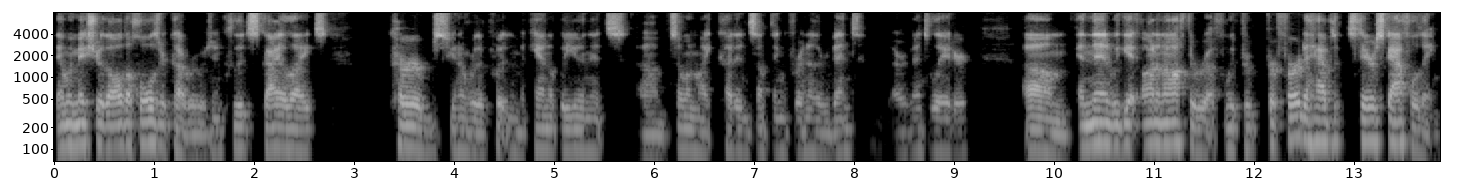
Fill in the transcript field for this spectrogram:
Then we make sure that all the holes are covered, which includes skylights, curbs, you know, where they're putting the mechanical units. Um, someone might cut in something for another vent or ventilator. Um, and then we get on and off the roof. We prefer to have stair scaffolding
